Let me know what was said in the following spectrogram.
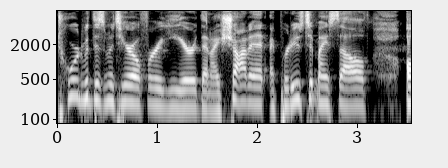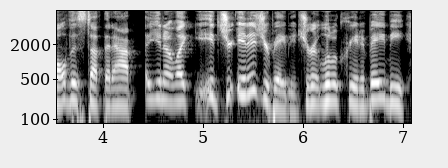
toured with this material for a year, then I shot it, I produced it myself, all this stuff that happened. You know, like it's your, it is your baby, it's your little creative baby,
